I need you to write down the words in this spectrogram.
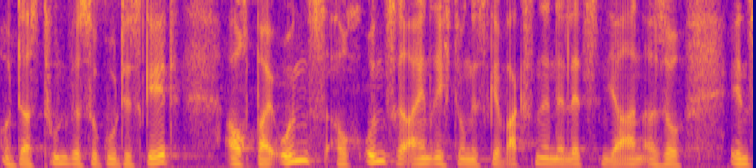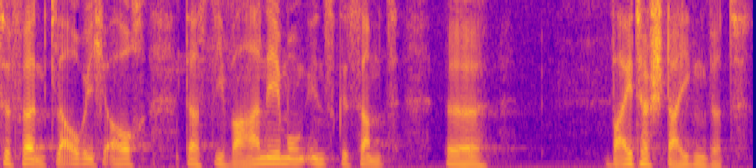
Und das tun wir so gut es geht. Auch bei uns, auch unsere Einrichtung ist gewachsen in den letzten Jahren. Also insofern glaube ich auch, dass die Wahrnehmung insgesamt äh, weiter steigen wird.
